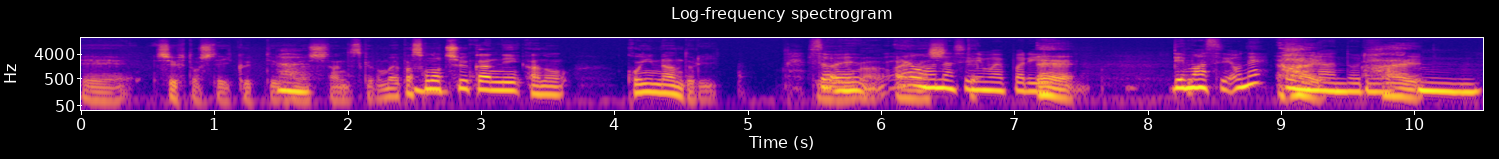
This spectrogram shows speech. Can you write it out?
えーシフトしていくっていう話したんですけども、やっぱその中間にあのコインランドリーそういうのがありおまして。話にもやっぱりええ。出ますよね、はい。コインランドリー。は。はい。うん。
